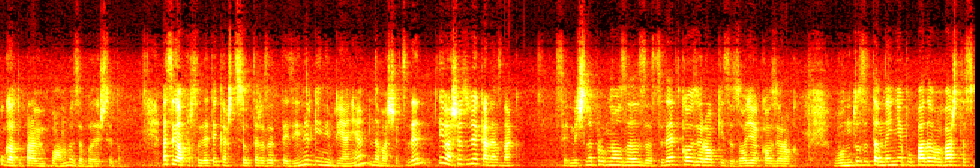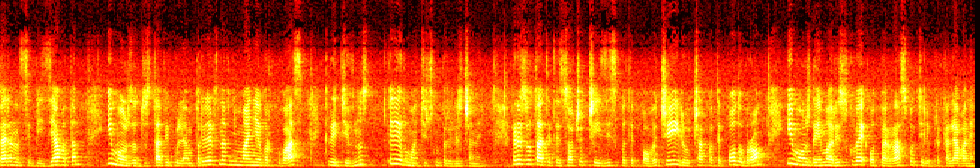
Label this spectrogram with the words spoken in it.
когато правим планове за бъдещето. А сега проследете как ще се отразят тези енергийни влияния на вашия седен и вашия зодиакален знак седмична прогноза за Седент Козирог и за Зодия Козирог. Лунното затъмнение попада във вашата сфера на себеизявата и може да достави голям прилив на внимание върху вас, креативност или романтично привличане. Резултатите сочат, че изисквате повече или очаквате по-добро и може да има рискове от преразход или прекаляване.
